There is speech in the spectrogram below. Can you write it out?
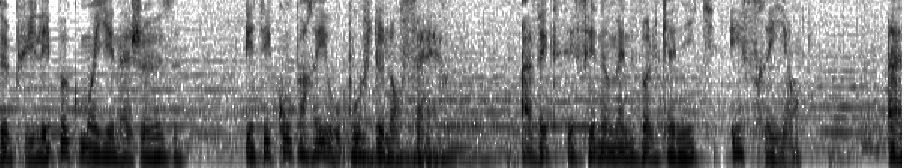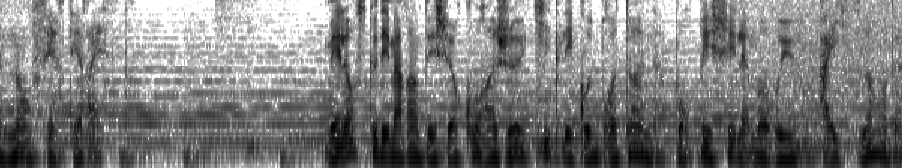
depuis l'époque moyenâgeuse, était comparée aux bouches de l'enfer, avec ses phénomènes volcaniques effrayants, un enfer terrestre. Mais lorsque des marins pêcheurs courageux quittent les côtes bretonnes pour pêcher la morue à Islande,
